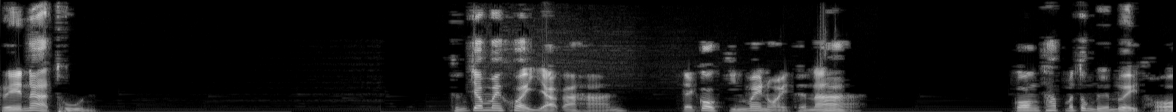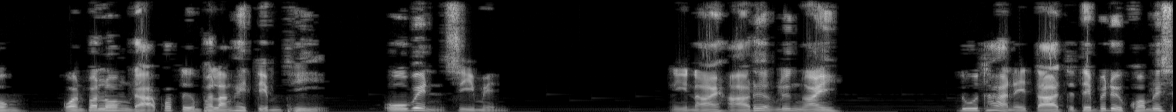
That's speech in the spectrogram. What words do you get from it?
เรนาทูล ถึงจะไม่ค่อยอยากอาหาร แต่ก็กินไม่หน่อยเถอะหน้ากองทัพมันต้องเดินด้วยท้อง ก่อนประลองดาบก็เติมพลังให้เต็มที่ โอเว่นซีเมน นี่นายหาเรื่องเรื่องไง ดูท่าในตาจะเต็มไปด้วยความริษ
